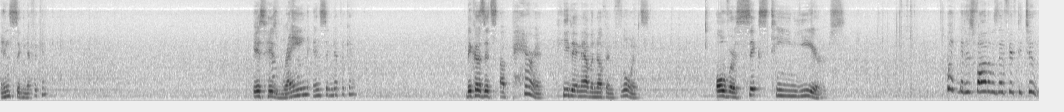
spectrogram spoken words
insignificant? Is his I so. reign insignificant? Because it's apparent he didn't have enough influence over 16 years. But, but his father was there 52.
